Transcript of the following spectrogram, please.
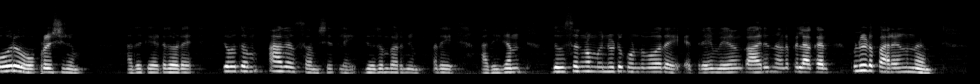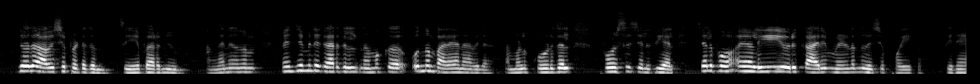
ഓരോ ഓപ്പറേഷനും. അത് കേട്ടതോടെ ഗൗതം ആകെ സംശയത്തിലായി. ഗൗതം പറഞ്ഞു അതെ അധികം ദിവസങ്ങൾ മുന്നോട്ട് കൊണ്ടുപോകാതെ എത്രയും വേഗം കാര്യം നടപ്പിലാക്കാൻ പുള്ളിയോട് പറയണമെന്ന്. ഗൗതം ആവശ്യപ്പെട്ടതും സിയെ പറഞ്ഞു. അങ്ങനെയൊന്നും ബെഞ്ചമിന്റെ കാര്യത്തിൽ നമുക്ക് ഒന്നും പറയാനാവില്ല. നമ്മൾ കൂടുതൽ ഫോഴ്സ് ചെലുത്തിയാൽ ചിലപ്പോൾ അയാൾ ഈ ഒരു കാര്യം വേണ്ടെന്ന് വെച്ച് പോയേക്കും. പിന്നെ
